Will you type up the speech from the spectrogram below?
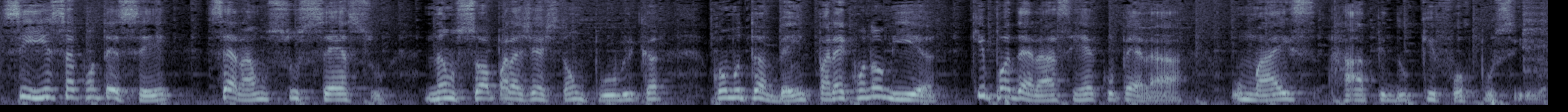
Se isso acontecer, será um sucesso, não só para a gestão pública, como também para a economia, que poderá se recuperar o mais rápido que for possível.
